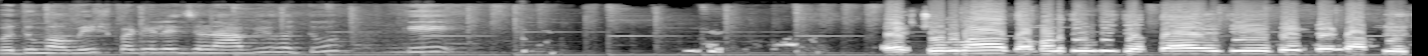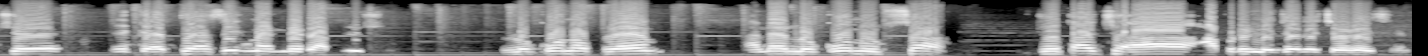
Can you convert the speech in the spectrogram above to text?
વધુમાં ઉમેશ પટેલે જણાવ્યું હતું કે એકચ્યુઅલમાં દમણ દીવની જનતાએ જે મેન્ડેટ આપ્યું છે, એક ઐતિહાસિક મેન્ડેટ આપ્યું છે. લોકોનો પ્રેમ અને લોકોનો ઉત્સાહ જોતા જ આપણે નજરે ચડે છે.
